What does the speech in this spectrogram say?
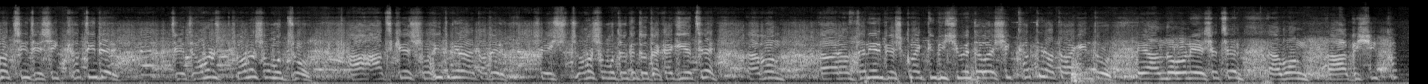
পাচ্ছি যে শিক্ষার্থীদের যে জন জনসমুদ্র আজকে শহীদ মিনার তাদের সেই জনসমুদ্র কিন্তু দেখা গিয়েছে এবং রাজধানীর বেশ কয়েকটি বিশ্ববিদ্যালয়ের শিক্ষার্থীরা তারা কিন্তু এই আন্দোলনে এসেছেন এবং শিক্ষক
